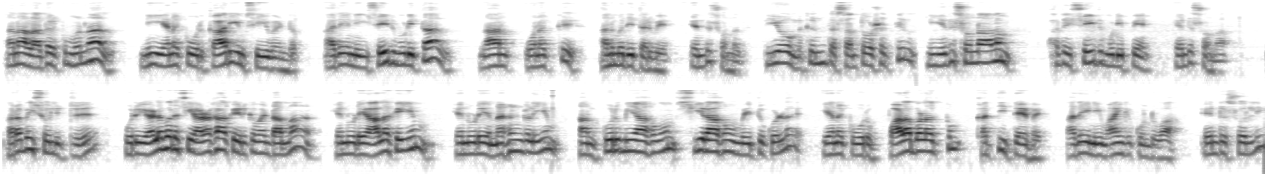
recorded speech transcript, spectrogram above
ஆனால் அதற்கு முன்னால் நீ எனக்கு ஒரு காரியம் செய்ய வேண்டும். அதை நீ செய்து முடித்தால் நான் உனக்கு அனுமதி தருவேன் என்று சொன்னது. தியோ மிகுந்த சந்தோஷத்தில் நீ எது சொன்னாலும் அதை செய்து முடிப்பேன் என்று சொன்னான். பறவை சொல்லிற்று ஒரு இளவரசி அழகாக இருக்க வேண்டாமா? என்னுடைய அழகையும் என்னுடைய நகங்களையும் நான் கூர்மையாகவும் சீராகவும் வைத்துக்கொள்ள எனக்கு ஒரு பளபளக்கும் கத்தி தேவை. அதை நீ வாங்கி கொண்டு வா என்று சொல்லி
